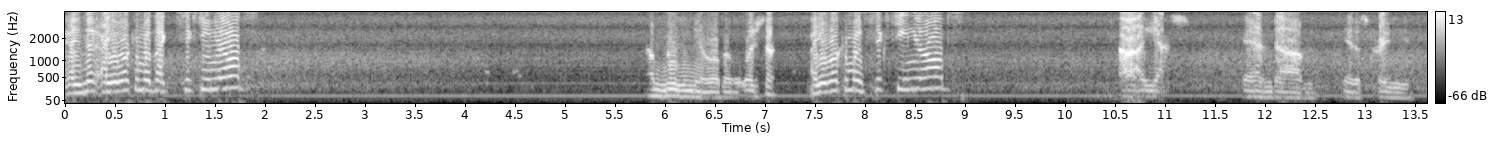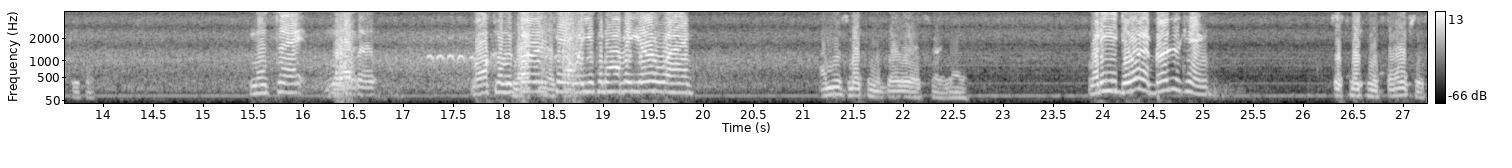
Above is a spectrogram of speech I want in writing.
is it? Are you working with like 16 year olds? I'm losing you a little bit. What'd you say? Are you working with 16 year olds? Uh, yes. And um, yeah, there's crazy people. They say, Well, welcome to Burger King where you can have it your way. I'm just making the burgers right now. What are you doing at Burger King? Just making the sandwiches.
